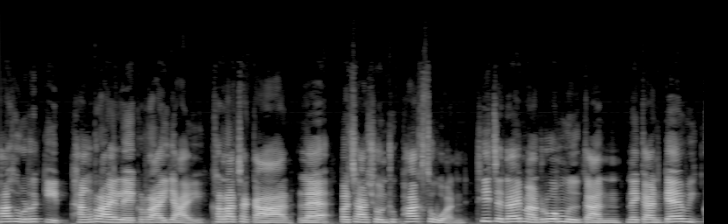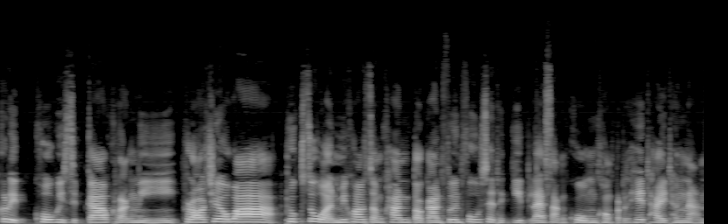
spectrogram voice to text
ภาคธุรกิจ ทั้งรายเล็กรายใหญ่ข้าราชการ และประชาชนทุกภาคส่วนที่จะได้มาร่วมมือกันในการแก้วิกฤตโควิด -19 ครั้งนี้ เพราะเชื่อว่าทุกส่วนมีความสำคัญต่อการฟื้นฟื้นฟูเศรษฐกิจและสังคมของประเทศไทยทั้งนั้น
